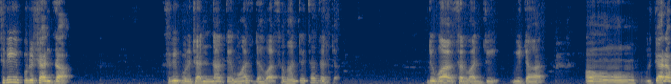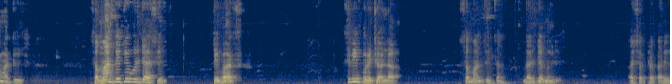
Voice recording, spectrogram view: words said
स्त्री पुरुषांचा स्त्री पुरुषांना तेव्हाच द्यावा समानतेचा दर्जा जेव्हा सर्वांची विचार विचारामध्ये समानतेची ऊर्जा असेल तेव्हाच स्त्री पुरुषाला समानतेचा दर्जा मिळेल. अशा प्रकारे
